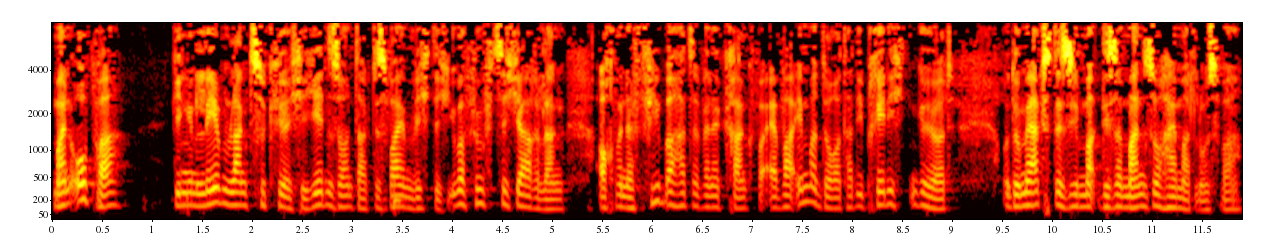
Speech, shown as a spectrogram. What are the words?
Mein Opa ging ein Leben lang zur Kirche, jeden Sonntag, das war ihm wichtig, über 50 Jahre lang, auch wenn er Fieber hatte, wenn er krank war. Er war immer dort, hat die Predigten gehört und du merkst, dass dieser Mann so heimatlos war.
